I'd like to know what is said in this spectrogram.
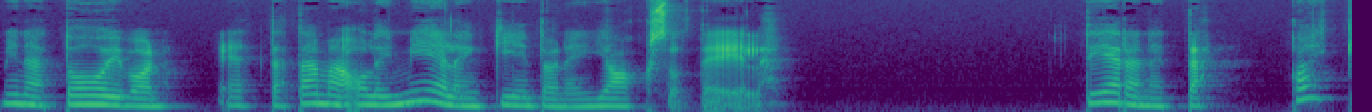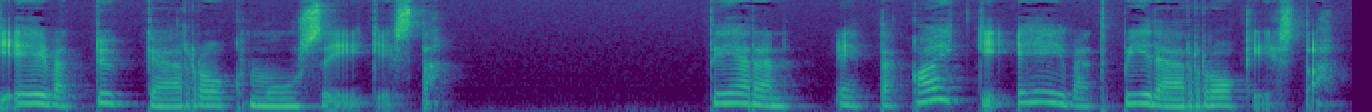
Minä toivon, että tämä oli mielenkiintoinen jakso teille. Tiedän, että kaikki eivät tykkää rockmusiikista. Tiedän, että kaikki eivät pidä rockista –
